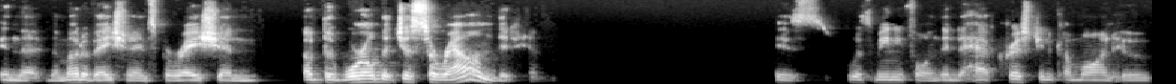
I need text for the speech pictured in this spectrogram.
and the, the motivation and inspiration of the world that just surrounded him is was meaningful. And then to have Christian come on, who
